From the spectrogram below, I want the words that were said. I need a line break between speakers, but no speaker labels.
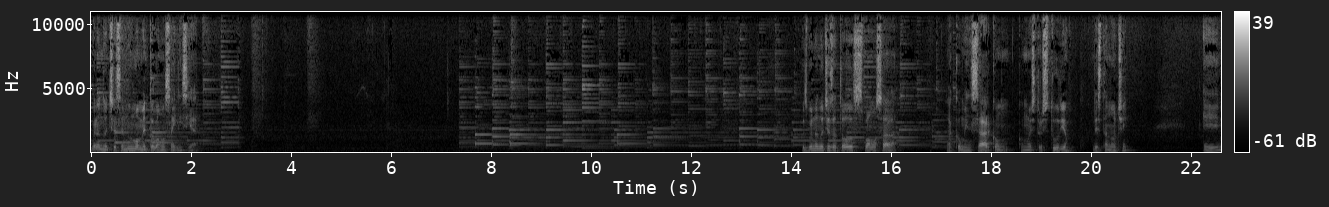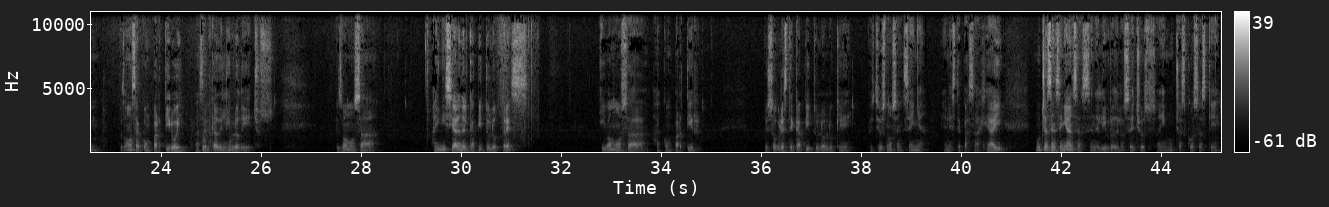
Buenas noches, en un momento vamos a iniciar. Pues buenas noches a todos, vamos a, a comenzar con, con, nuestro estudio de esta noche. Eh, pues vamos a compartir hoy acerca del libro de Hechos. Pues vamos a a iniciar en el capítulo 3 y vamos a, compartir pues, sobre este capítulo lo que pues, Dios nos enseña en este pasaje. Hay muchas enseñanzas en el libro de los Hechos, hay muchas cosas que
